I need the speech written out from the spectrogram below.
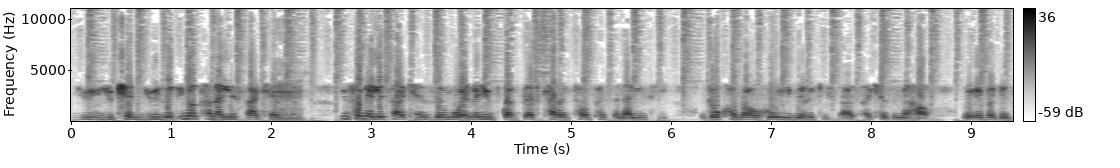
You, you can use it. Ino tshwana le sarcasm. Hmm. If o ne le sarcasm wena you've got that character or personality. O tlo kgona go e berekisa sarcasm ya gago wherever that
